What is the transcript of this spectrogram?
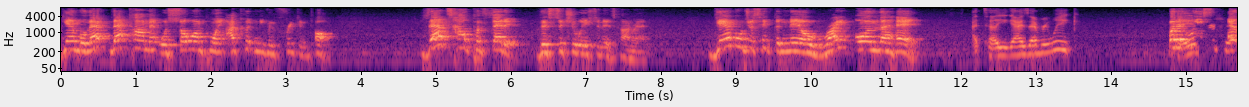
Gamble. That that comment was so on point. I couldn't even freaking talk. That's how pathetic this situation is, Conrad. Gamble just hit the nail right on the head. I tell you guys every week. But at least, at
